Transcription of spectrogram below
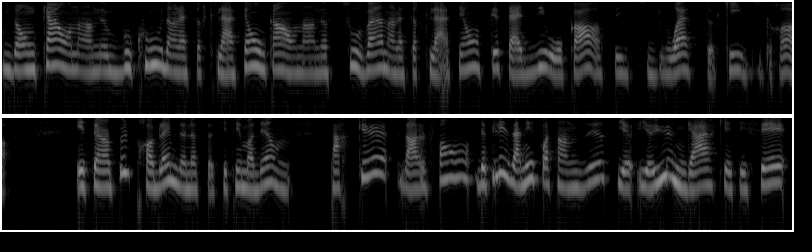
Donc, quand on en a beaucoup dans la circulation ou quand on en a souvent dans la circulation, ce que ça dit au corps, c'est tu dois stocker du gras. Et c'est un peu le problème de notre société moderne. Parce que, dans le fond, depuis les années 70, il y, a, eu une guerre qui a été faite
